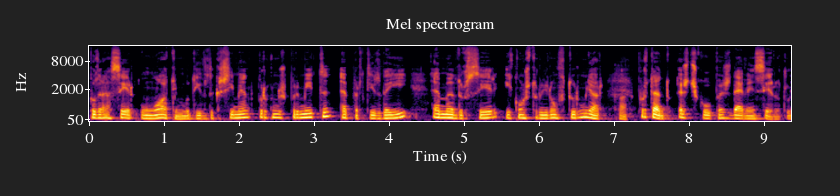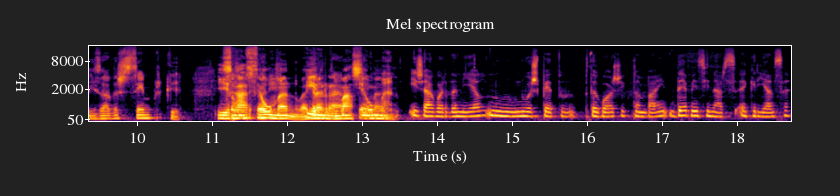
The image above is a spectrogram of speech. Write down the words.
poderá ser um ótimo motivo de crescimento porque nos permite, a partir daí, amadurecer e construir um futuro melhor. Claro. Portanto, as desculpas devem ser utilizadas sempre que. E errar é humano, a grande é máxima. É humano. E já agora, Daniel, no, no aspecto pedagógico também, deve ensinar-se a criança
